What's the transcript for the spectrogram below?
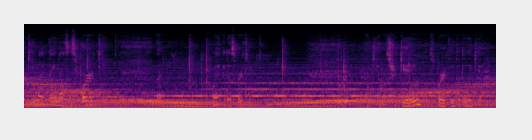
Aqui nós tem nossos porquinhos. Ué, cadê os porquinhos? Aqui é o nosso chiqueirinho, os porquinhos tá tudo aqui, ó.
